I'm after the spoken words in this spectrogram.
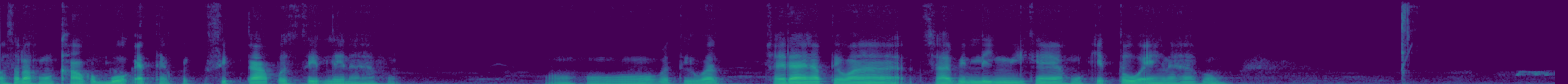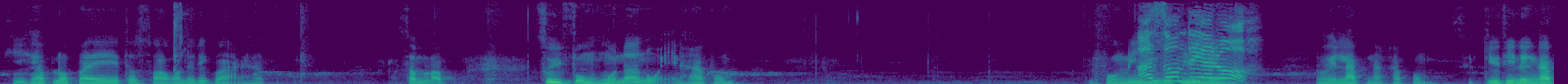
ก็สำหรับของเขาก็บวกแอตแทกไปสิบเก้าเปอร์เซ็นต์เลยนะครับผมโอ้โห ก็ถือว่าใช้ได้ครับ แต่ว่าใช้เป็นลิงก์แค่หกเจ็ดตัวเองนะครับผมทีครับเราไปทดสอบกันเลยดีกว่านะครับสำหรับซุยฟงหัวหน้าหน่วยนะครับผมฟงนี่อยู่ที่หน่วยรับนะครับผมสกิลที่หนึ่งครับ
